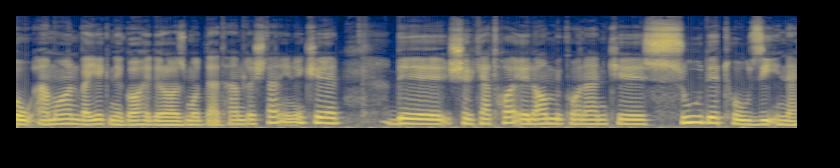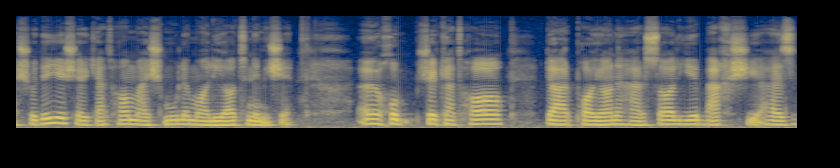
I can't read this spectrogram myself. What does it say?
امان و یک نگاه دراز مدت هم داشتن اینه که به شرکت ها اعلام می‌کنن که سود توزیع نشده شرکت ها مشمول مالیات نمیشه. خب شرکت ها در پایان هر سال یه بخشی از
